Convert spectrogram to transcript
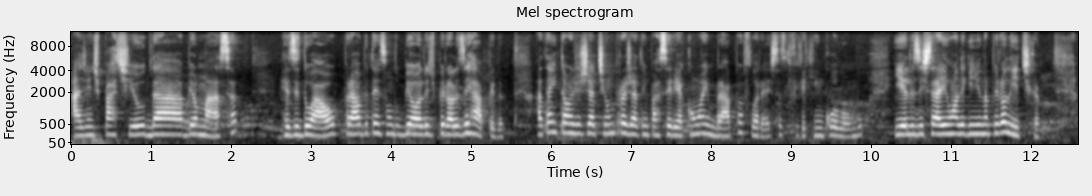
A gente partiu da biomassa residual para a obtenção do bióleo de pirólise rápida. Até então a gente já tinha um projeto em parceria com a Embrapa Florestas, que fica aqui em Colombo, e eles extraíam a lignina pirolítica.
